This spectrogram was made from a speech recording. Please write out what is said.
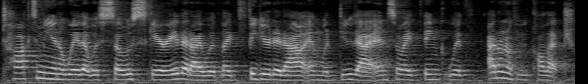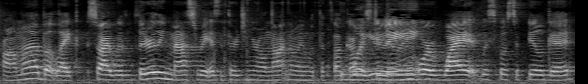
talk to me in a way that was so scary that I would like figured it out and would do that. And so I think with I don't know if you would call that trauma, but like so I would literally masturbate as a 13 year old, not knowing what the fuck I was doing, doing. or why it was supposed to feel good.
